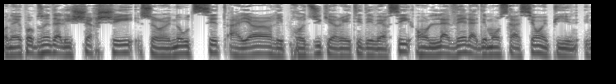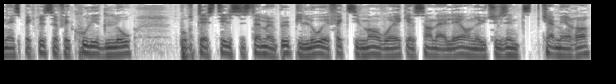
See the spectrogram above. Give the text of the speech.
on n'avait pas besoin d'aller chercher sur un autre site ailleurs les produits qui auraient été déversés. On l'avait la démonstration et puis une, inspectrice a fait couler de l'eau pour tester le système un peu. Puis l'eau effectivement on voyait qu'elle s'en allait. On a utilisé une petite caméra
